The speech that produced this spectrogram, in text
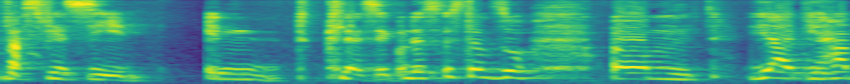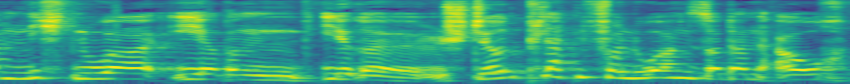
was wir sehen in Classic. Und das ist dann so, ähm, ja, die haben nicht nur ihren, ihre Stirnplatten verloren, sondern auch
